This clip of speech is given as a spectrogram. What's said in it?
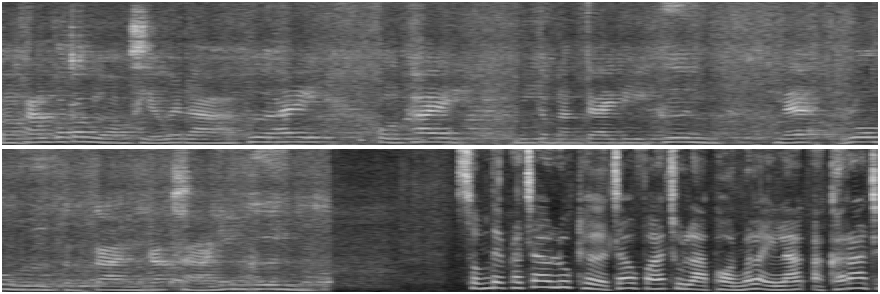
บางครั้งก็ต้องยอมเสียเวลาเพื่อให้คนไข้มีกำลังใจดีขึ้น และร่วมมือกับการรักษายิ่งขึ้น สมเด็จพระเจ้าลูกเธอเจ้าฟ้าจุฬาภรณ์วลัยลักษณ์อัครราช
